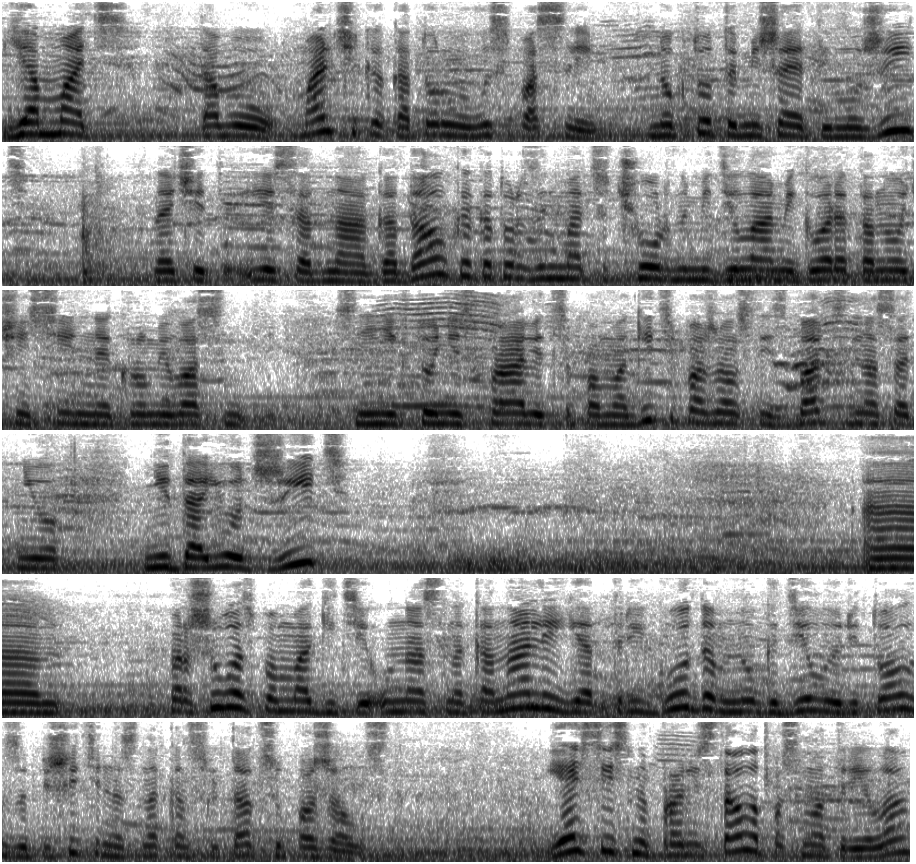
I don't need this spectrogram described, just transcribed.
Я мать того мальчика, которого вы спасли. Но кто-то мешает ему жить. Значит, есть одна гадалка, которая занимается черными делами. Говорят, она очень сильная, кроме вас с ней никто не справится, помогите, пожалуйста, избавьте нас от нее, не дает жить. Прошу вас, помогите. У нас на канале я три года много делаю ритуалы, запишите нас на консультацию, пожалуйста. Я, естественно, пролистала, посмотрела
